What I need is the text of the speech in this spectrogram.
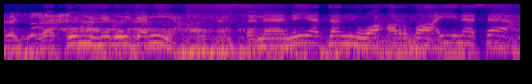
أنا مش وتمهل الجميع ثمانية وأربعين ساعة.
